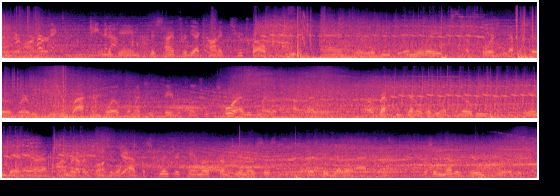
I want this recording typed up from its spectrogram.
Trooper armor in the game, this time for the iconic 212, and it will be to emulate, of course, the episode where we see Waxer and Boil, one of my two favorite clone troopers, or at least in my list of top guys, uh, rescue General Obi-Wan Kenobi in their ARF armor, haven't which lost it will yet. have the Splinter camo from Geonosis with the yellow accents. Just another very cool addition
